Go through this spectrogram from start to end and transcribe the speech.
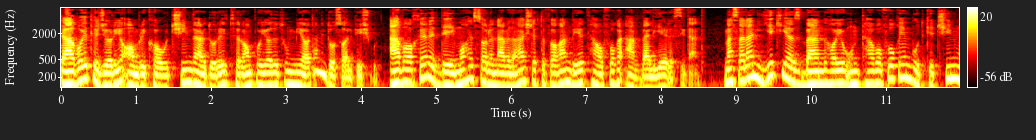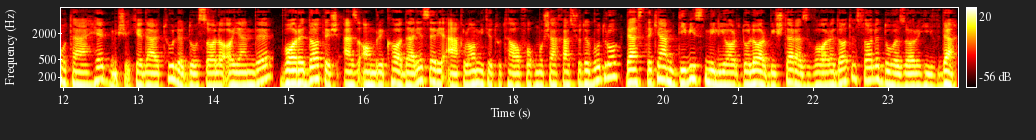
دعوای تجاری آمریکا و چین در دوره ترامپ و یادتون میاد همین دو سال پیش بود. اواخر دی ماه سال 98 اتفاقا به یه توافق اولیه رسیدند. مثلا یکی از بندهای اون توافق این بود که چین متحد میشه که در طول دو سال آینده وارداتش از آمریکا در یه سری اقلامی که تو توافق مشخص شده بود رو دست کم 200 میلیارد دلار بیشتر از واردات سال 2017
